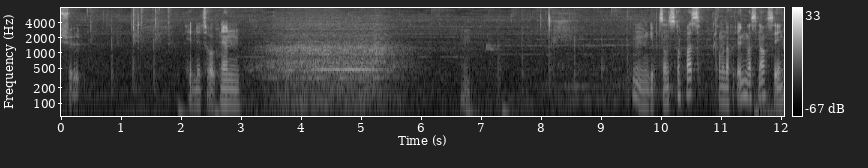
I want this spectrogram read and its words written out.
Schön. Hände trocknen. Hm. Hm, gibt's sonst noch was? Kann man noch irgendwas nachsehen?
